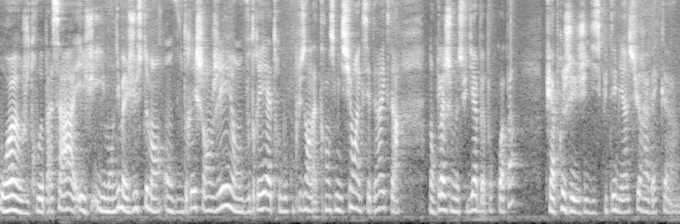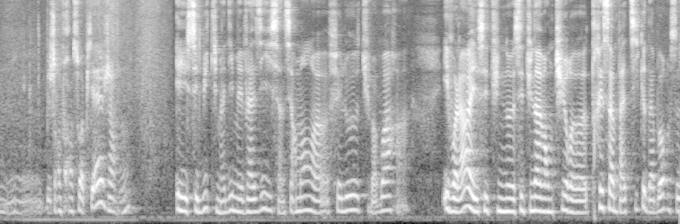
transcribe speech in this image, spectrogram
ouais, je trouvais pas ça. Et ils m'ont dit, mais justement, on voudrait changer, on voudrait être beaucoup plus dans la transmission, etc., etc. Donc là, je me suis dit, ah ben pourquoi pas. Puis après, j'ai discuté bien sûr avec euh, Jean-François Piège. Et c'est lui qui m'a dit, mais vas-y, sincèrement, euh, fais-le, tu vas voir. Et voilà, et c'est une, c'est une aventure euh, très sympathique. D'abord, c'est,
